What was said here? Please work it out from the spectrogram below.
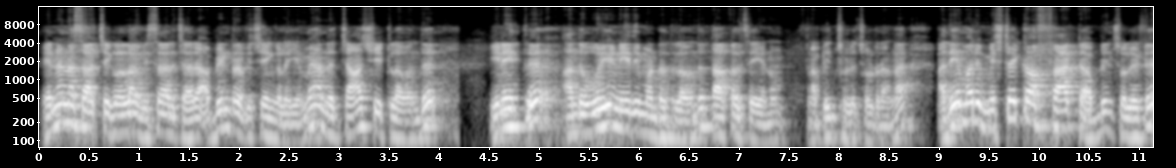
என்னென்ன சாட்சிகள்லாம் விசாரிச்சாரு? அப்படின்ற விஷயங்களையுமே அந்த சார்ஜ் ஷீட்ல வந்து இணைத்து அந்த உரிய நீதிமன்றத்துல வந்து தாக்கல் செய்யணும். அப்படின்னு சொல்லி சொல்றாங்க. அதே மாதிரி மிஸ்டேக் ஆஃப் ஃபேக்ட் அப்படின்னு சொல்லிட்டு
